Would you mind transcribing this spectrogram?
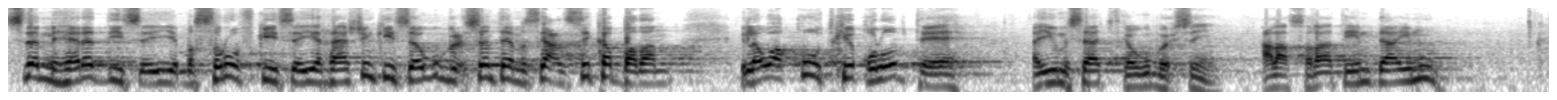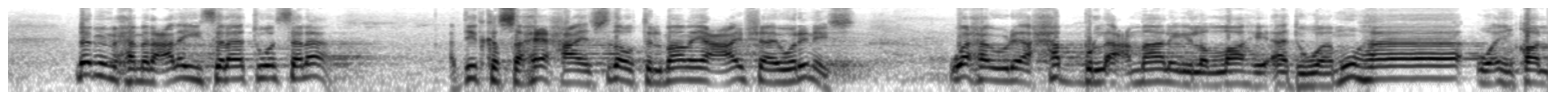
Sida meheradiisa iyo masruufkiisa iyo raashinkiisa ugu buuxsantahay maskaxda si ka badan ilaa waa quudkii quluubta eh ayuu masaajidka ugu buuxsan yahay calaa salaatihim daa'imuun nebi moxamed calayhi salaatu wasalaam xadiidka saxiixa ee sida uu tilmaamaya caaisha ay warinayso waxa uu idhi axabu alacmaali ila allahi adwamuha wain qal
